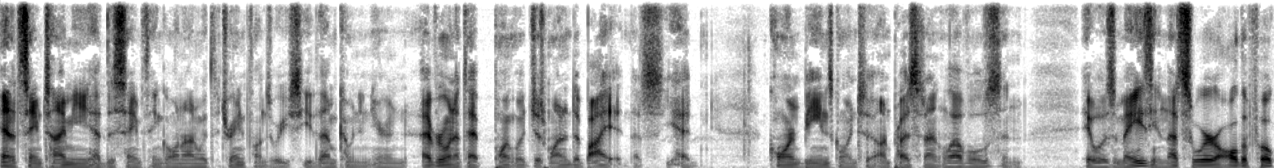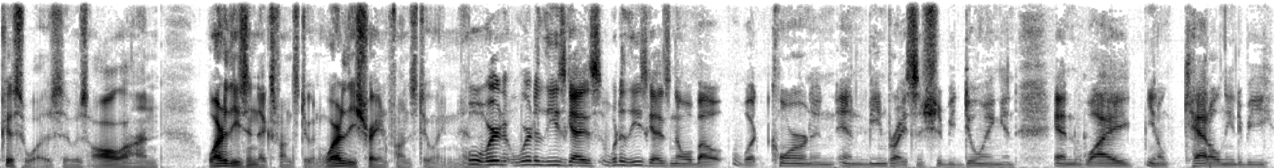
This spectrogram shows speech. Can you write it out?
and at the same time, you had the same thing going on with the train funds, where you see them coming in here, and everyone at that point would just wanted to buy it. That's you had corn, beans going to unprecedented levels, and it was amazing. That's where all the focus was. It was all on what are these index funds doing? What are these trading funds doing? And well, where where do these guys what do these guys know about what corn and, and bean prices should be doing and and why you know cattle need to be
